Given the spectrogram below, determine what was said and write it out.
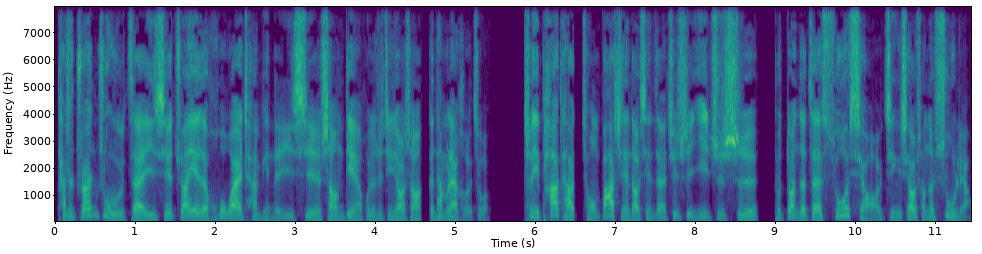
他是专注在一些专业的户外产品的一些商店或者是经销商跟他们来合作，所以 Pata 从八十年到现在其实一直是不断的在缩小经销商的数量。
